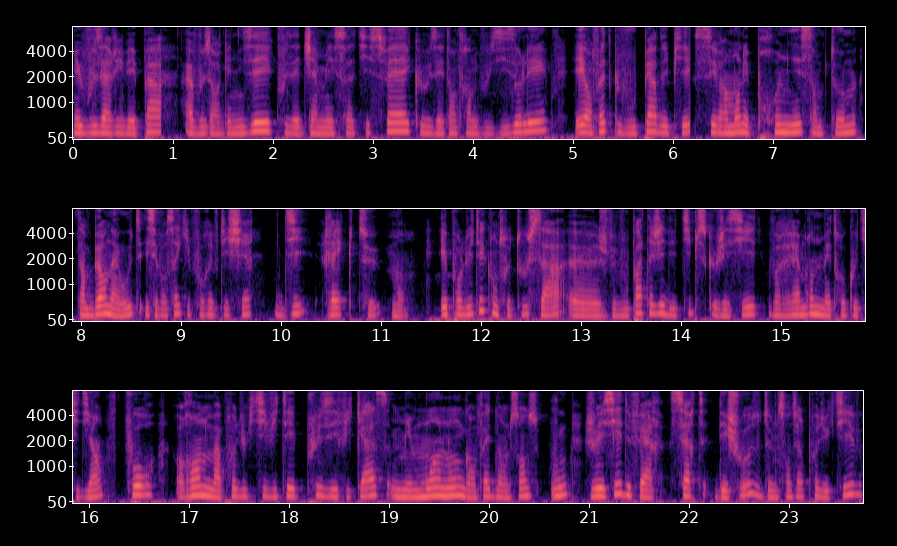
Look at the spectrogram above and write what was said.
mais que vous n'arrivez pas à vous organiser, que vous n'êtes jamais satisfait, que vous êtes en train de vous isoler, et en fait que vous perdez pied, c'est vraiment les premiers symptômes d'un burn-out, et c'est pour ça qu'il faut réfléchir directement. Et pour lutter contre tout ça, euh, je vais vous partager des tips que j'ai essayé vraiment de mettre au quotidien pour rendre ma productivité plus efficace, mais moins longue en fait, dans le sens où je vais essayer de faire certes des choses, de me sentir productive,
